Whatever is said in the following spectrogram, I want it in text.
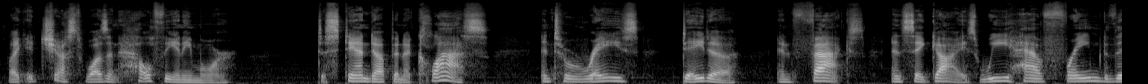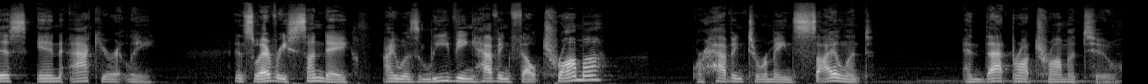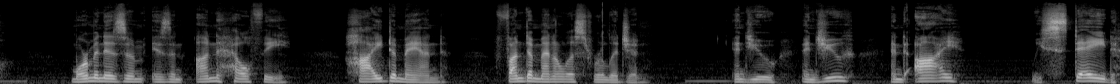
like it just wasn't healthy anymore to stand up in a class and to raise data and facts and say, guys, we have framed this inaccurately. And so every Sunday, I was leaving having felt trauma or having to remain silent. And that brought trauma too. Mormonism is an unhealthy, high demand, fundamentalist religion. And you, and you, and I, we stayed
